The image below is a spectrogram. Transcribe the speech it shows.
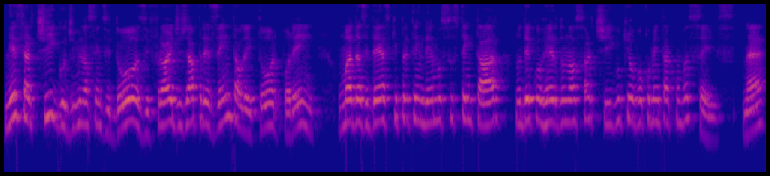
nesse artigo de 1912, Freud já apresenta ao leitor, porém, uma das ideias que pretendemos sustentar no decorrer do nosso artigo que eu vou comentar com vocês, né?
